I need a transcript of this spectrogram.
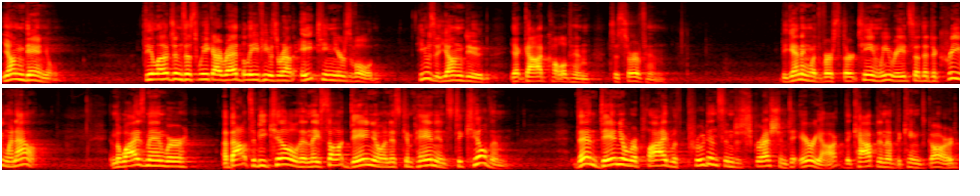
young Daniel. Theologians this week I read believe he was around 18 years old. He was a young dude, yet God called him to serve him. Beginning with verse 13, we read So the decree went out, and the wise men were about to be killed, and they sought Daniel and his companions to kill them. Then Daniel replied with prudence and discretion to Arioch, the captain of the king's guard,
